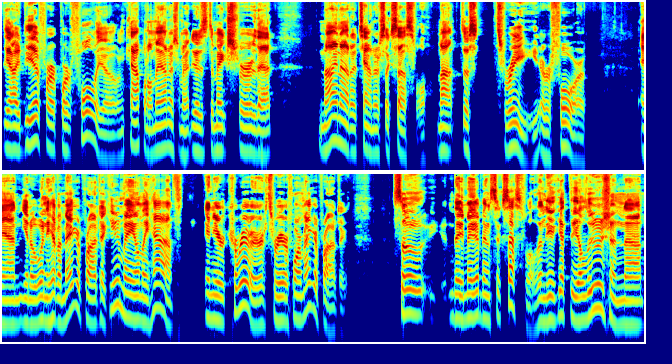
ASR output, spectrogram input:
the idea for a portfolio and capital management is to make sure that nine out of ten are successful, not just three or four. And you know, when you have a mega project, you may only have in your career three or four mega projects. So they may have been successful, and you get the illusion that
